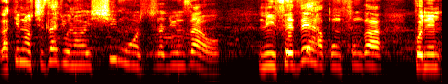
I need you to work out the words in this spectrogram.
lakini wachezaji wanawaheshimu wachezaji wenzao. Ni fedheha kumfunga kwenye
